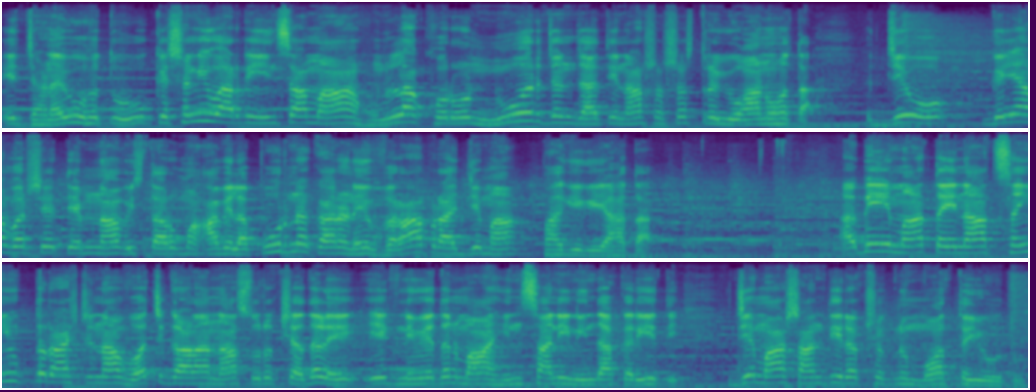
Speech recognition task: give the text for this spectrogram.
એ જણાવ્યું હતું કે શનિવારની હિંસામાં હુમલાખોરો નુઅર જનજાતિના સશસ્ત્ર યુવાનો હતા. જેઓ ગયા વર્ષે તેમના વિસ્તારોમાં આવેલા પૂરના કારણે વરાપ રાજ્યમાં ભાગી ગયા હતા. અબેમાં તૈનાત સંયુક્ત રાષ્ટ્રના વચગાળાના સુરક્ષા દળે એક નિવેદનમાં હિંસાની નિંદા કરી હતી, જેમાં શાંતિ રક્ષકનું મોત થયું હતું.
